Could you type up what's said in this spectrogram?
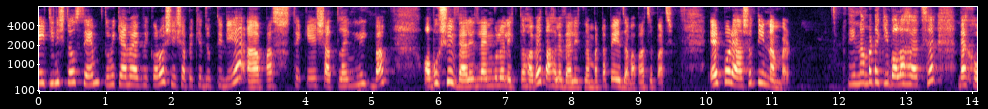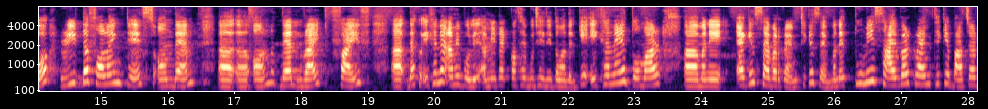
এই জিনিসটাও সেম তুমি কেন অ্যাগ্রি করো? সেই সাপেক্ষে যুক্তি দিয়ে পাঁচ থেকে সাত লাইন লিখবা। অবশ্যই ভ্যালিড লাইনগুলো লিখতে হবে। তাহলে ভ্যালিড নাম্বারটা পেয়ে যাবা পাঁচে পাঁচ। এরপরে আসো তিন নাম্বার তিন নাম্বারটা কি বলা হয়েছে? দেখো read the following text on then on then write five দেখো, এখানে আমি বলি, আমি এটা কথাই বুঝিয়ে দিই তোমাদেরকে, এখানে তোমার মানে অ্যাগেন্স্ট সাইবার ক্রাইম ঠিক আছে? মানে তুমি সাইবার ক্রাইম থেকে বাঁচার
